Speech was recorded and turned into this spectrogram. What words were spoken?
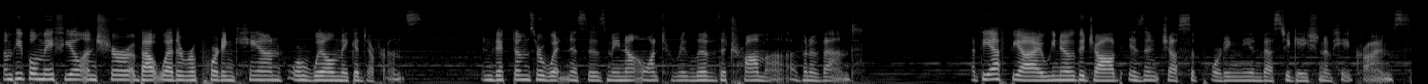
Some people may feel unsure about whether reporting can or will make a difference, and victims or witnesses may not want to relive the trauma of an event. At the FBI, we know the job isn't just supporting the investigation of hate crimes.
